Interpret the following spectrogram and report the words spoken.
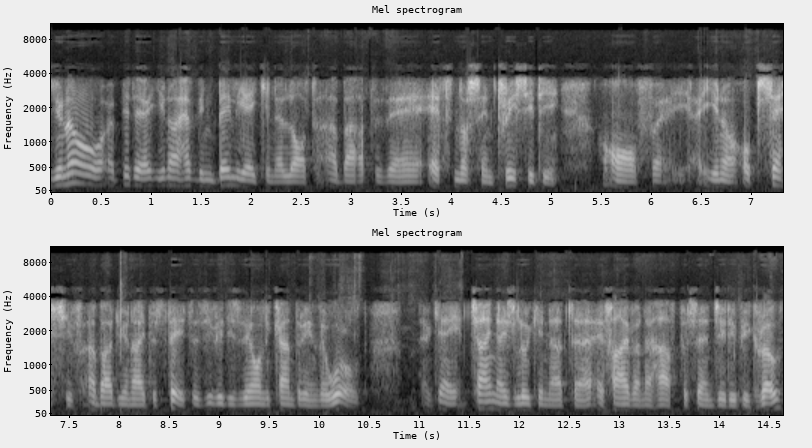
You know, uh, Peter, you know, I have been bellyaching a lot about the ethnocentricity of, uh, you know, obsessive about the United States, as if it is the only country in the world. Okay, China is looking at uh, a five and a half percent GDP growth.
